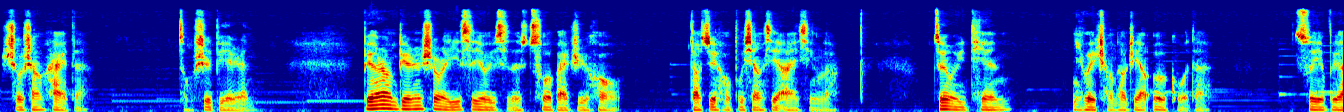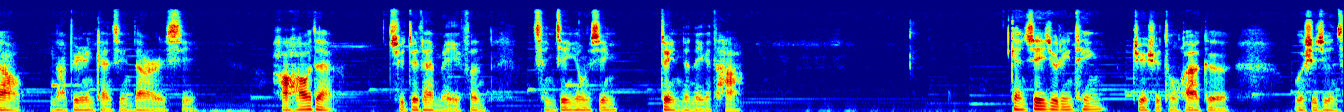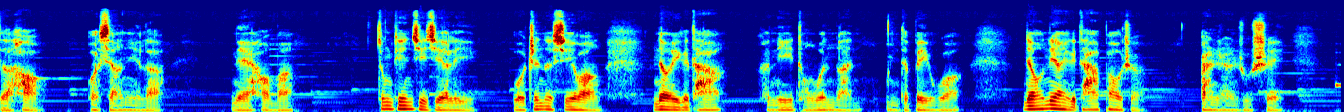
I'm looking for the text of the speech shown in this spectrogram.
受伤害的，总是别人。不要让别人受了一次又一次的挫败之后，到最后不相信爱情了。总有一天，你会尝到这样恶果的。所以不要拿别人感情当儿戏。好好的，去对待每一份曾经用心对你的那个他。感谢一句聆听，这是童话哥，我是俊泽浩，我想你了，你还好吗？冬天季节里，我真的希望能有一个他和你一同温暖你的被窝，能有那样一个他抱着安然入睡，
